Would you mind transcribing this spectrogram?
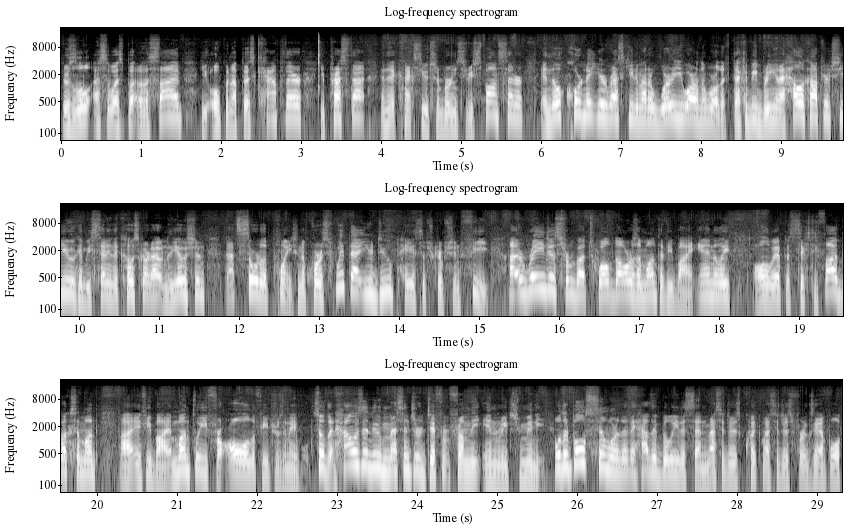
there's a little SOS button on the side, you open up this cap there, you press that, and then it connects you to the emergency response center, and they'll coordinate your rescue no matter where you are in the world. If that could be bringing a helicopter to you, it could be sending the Coast Guard out into the ocean, that's sort of the point. And of course, with that, you do pay a subscription fee. Uh, it ranges from about $12 a month if you buy annually, all the way up to 65 bucks a month uh, if you buy it monthly for all the features enabled. So then, how is the new Messenger different from the InReach Mini? Well, they're both similar that they have the ability to send messages, quick messages, for example,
